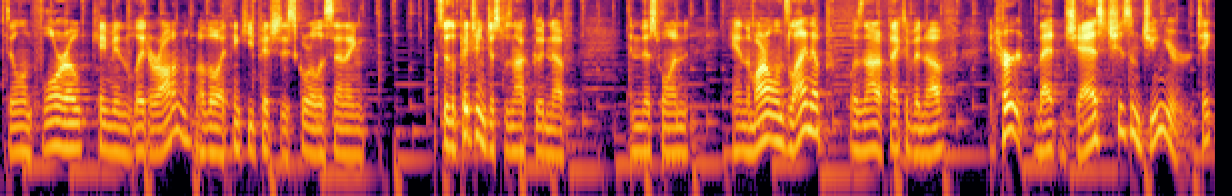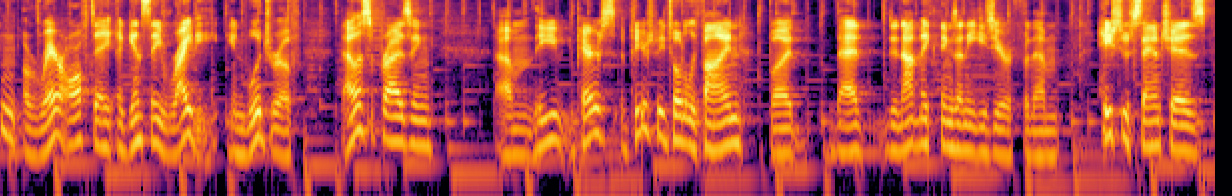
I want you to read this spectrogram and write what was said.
Dylan Floro came in later on, although I think he pitched a scoreless inning. So the pitching just was not good enough in this one, and the Marlins lineup was not effective enough. It hurt that Jazz Chisholm Jr. taking a rare off day against a righty in Woodruff. That was surprising. Um, he appears, appears to be totally fine, but that did not make things any easier for them. Jesus Sanchez,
